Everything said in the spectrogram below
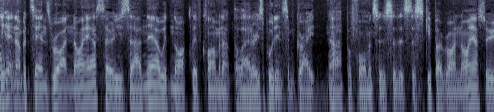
Yeah, number 10's Ryan Nyhouse. So he's uh, now with Nightcliff climbing up the ladder. He's put in some great uh, performances. So that's the skipper, Ryan Nyhouse, who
